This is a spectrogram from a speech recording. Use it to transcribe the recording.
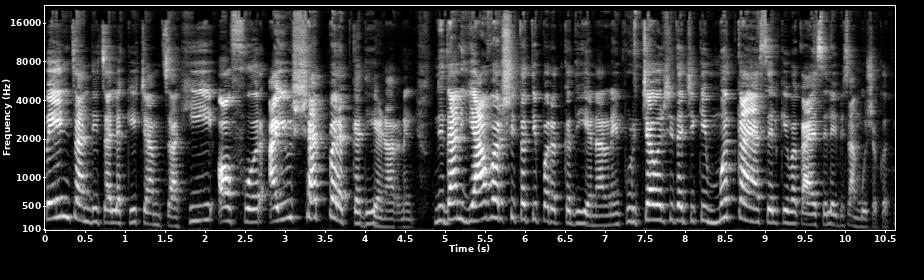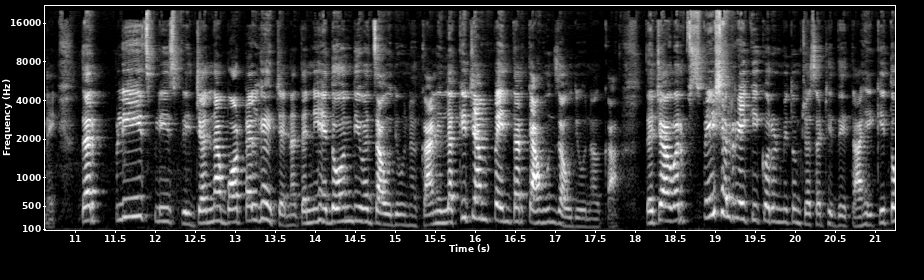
पेन चांदीचा लकी चॅमचा ही ऑफर आयुष्यात परत कधी येणार नाही. निदान या वर्षी तर ती परत कधी येणार नाही. पुढच्या वर्षी त्याची किंमत काय असेल किंवा काय असेल हे मी सांगू शकत नाही. तर प्लीज प्लीज प्लीज ज्यांना बॉटल घ्यायच्या ना त्यांनी हे दोन दिवस जाऊ देऊ नका. आणि लकी चॅम्प पेन तर त्याहून जाऊ देऊ नका. त्याच्यावर स्पेशल रेकी करून मी तुमच्यासाठी देत आहे की तो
